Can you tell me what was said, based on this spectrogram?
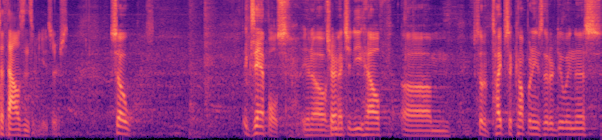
to thousands of users. So examples, you know, sure. you mentioned eHealth, um, sort of types of companies that are doing this,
